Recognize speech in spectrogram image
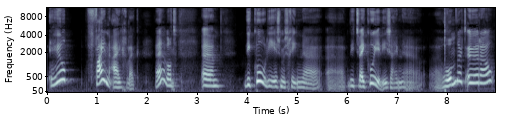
heel fijn eigenlijk. Hè? Want ehm, die koe die is misschien, uh, uh, die twee koeien die zijn uh, eh, 100 euro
